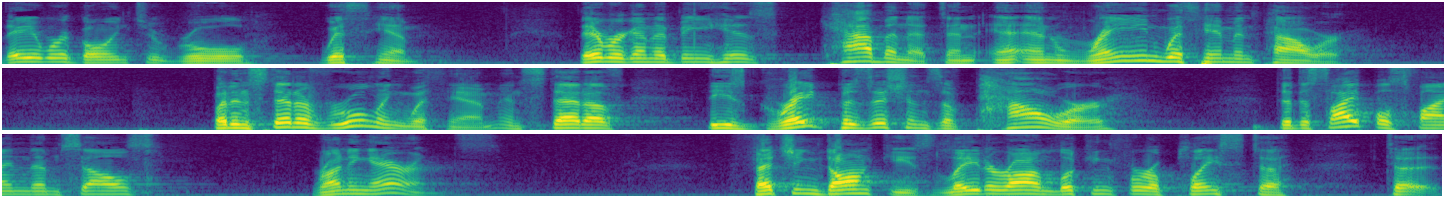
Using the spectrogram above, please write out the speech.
they were going to rule with him. They were going to be his cabinet and, and reign with him in power. But instead of ruling with him, instead of these great positions of power, the disciples find themselves running errands fetching donkeys, later on looking for a place to, to,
